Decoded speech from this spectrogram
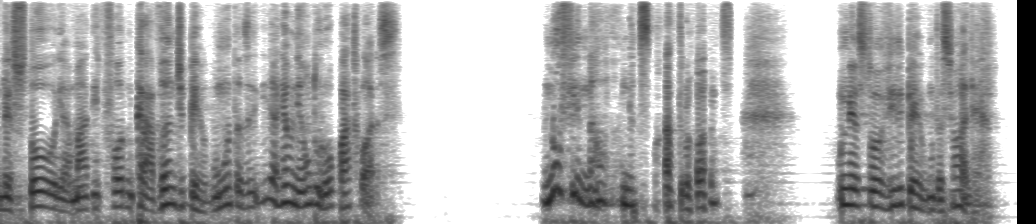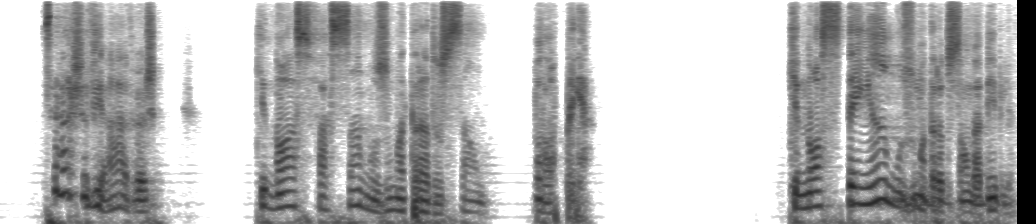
Nestor e a Mari foram cravando de perguntas, e a reunião durou quatro horas. No final das quatro horas, o Nestor vira e pergunta assim: Olha, você acha viável que nós façamos uma tradução própria? Que nós tenhamos uma tradução da Bíblia?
